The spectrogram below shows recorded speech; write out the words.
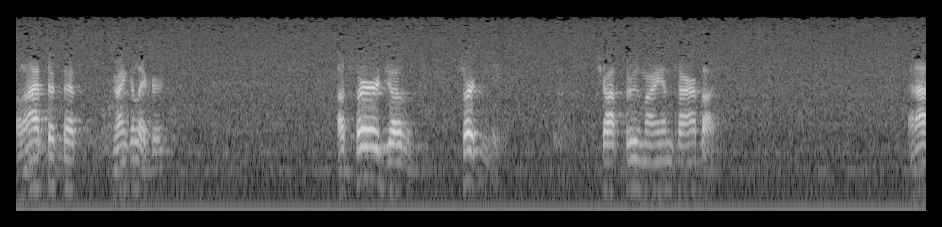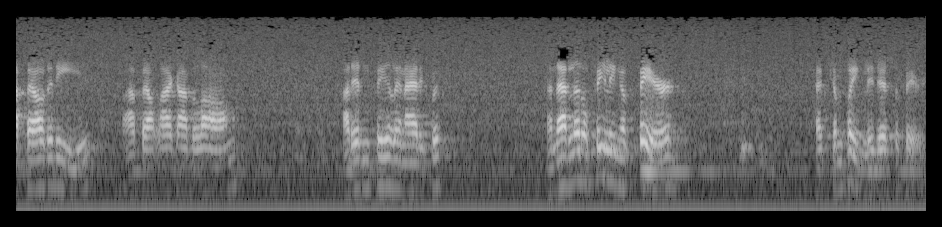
Well, when I took that drink of liquor, a surge of certainty shot through my entire body. And I felt at ease. I felt like I belonged. I didn't feel inadequate. And that little feeling of fear had completely disappeared.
